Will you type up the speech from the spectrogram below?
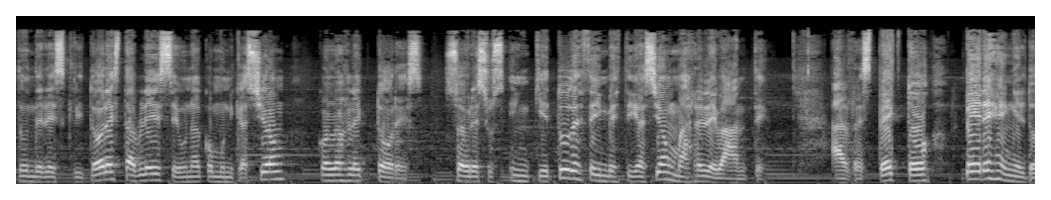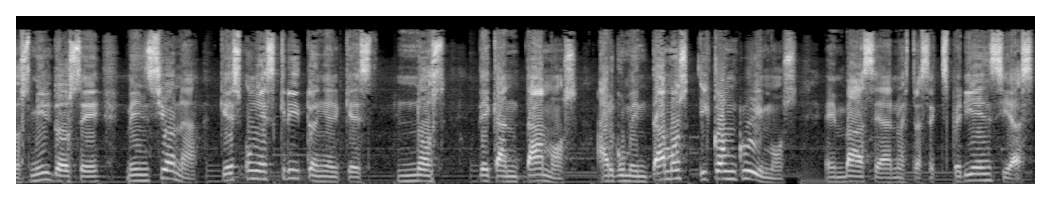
donde el escritor establece una comunicación con los lectores sobre sus inquietudes de investigación más relevante. Al respecto, Pérez en el 2012 menciona que es un escrito en el que nos decantamos, argumentamos y concluimos en base a nuestras experiencias,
